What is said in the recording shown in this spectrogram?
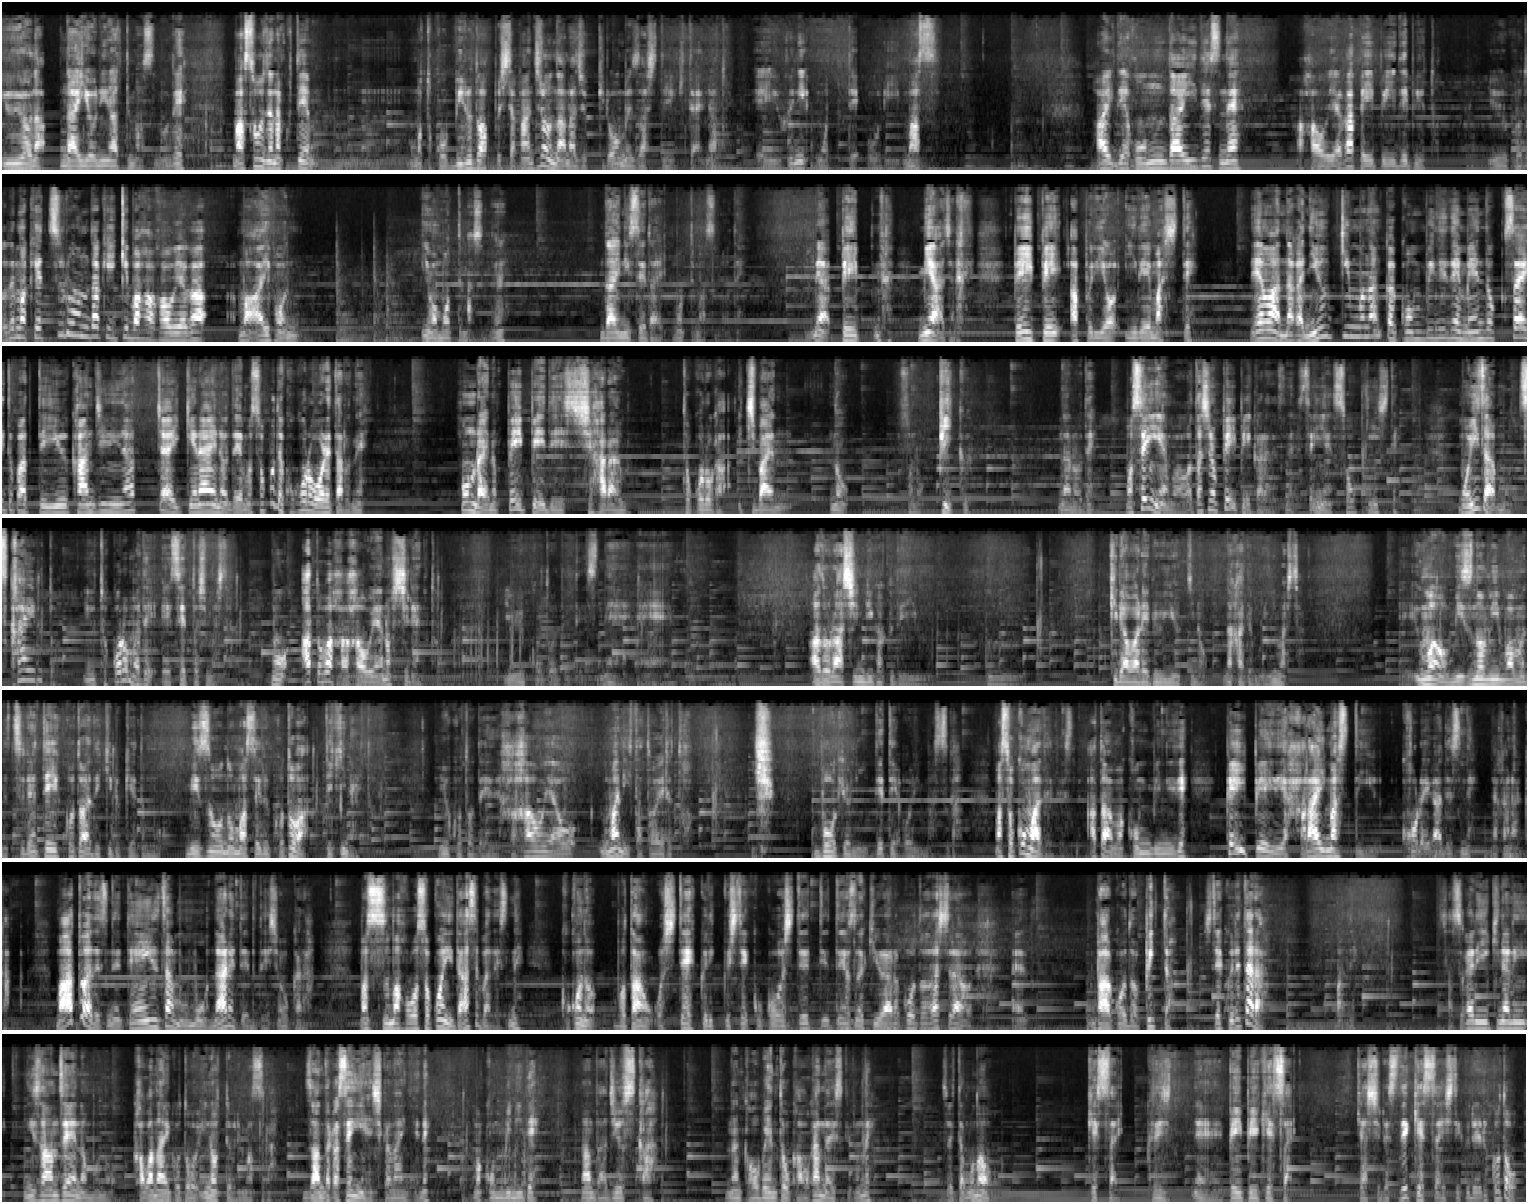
いうような内容になってますので、まあ、そうじゃなくてもっとこうビルドアップした感じの70キロを目指していきたいなというふうに思っております。はい。で本題ですね。母親が PayPay デビューということで、まあ、結論だけいけば母親が、まあ、iPhone 今持ってますんでね。第2世代持ってますので。ミャペイ ミャじゃない。ペイペイアプリを入れまして。でまあなんか入金もなんかコンビニでめんどくさいとかっていう感じになっちゃいけないので、まあ、そこで心折れたらね本来の PayPay で支払うところが一番のそのピークなので、まあ、1000円は私の PayPay からですね1000円送金してもういざもう使えるというところまでセットしました。もうあとは母親の試練ということでですね、えー、アドラー心理学でいう、うん、嫌われる勇気の中でも言いました。馬を水飲み場まで連れて行くことはできるけれども水を飲ませることはできないということで母親を馬に例えるという暴挙に出ておりますが、まあ、そこまでですね。あとはまコンビニで PayPay で払いますっていうこれがですねなかなかまあ、あとはですね、店員さんももう慣れてるでしょうから、まあ、スマホをそこに出せばですね、ここのボタンを押して、クリックして、ここを押してって言って、その QR コードを出したら、えバーコードをピッとしてくれたら、まあね、さすがにいきなり2、3000円のものを買わないことを祈っておりますが、残高1000円しかないんでね、まあ、コンビニで、なんだ、ジュースか、なんかお弁当かわかんないですけどね、そういったものを決済、クレジ、ね、ペイペイ決済キャッシュレスで決済してくれることを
